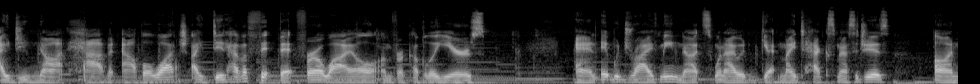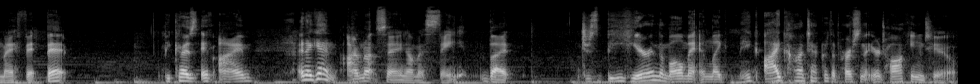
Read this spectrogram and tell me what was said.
I do not have an Apple Watch. I did have a Fitbit for a while, um, for a couple of years, and it would drive me nuts when I would get my text messages on my Fitbit. Because if I'm, and again, I'm not saying I'm a saint, but just be here in the moment and like make eye contact with the person that you're talking to.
